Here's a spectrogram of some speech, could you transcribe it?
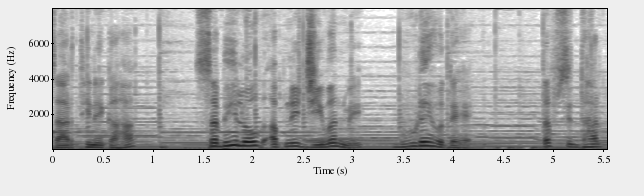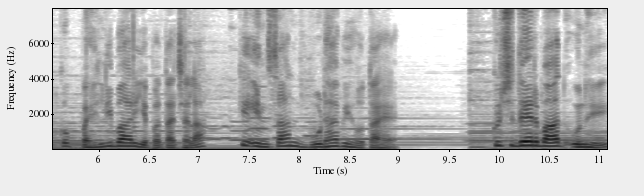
सारथी ने कहा, सभी लोग अपने जीवन में बूढ़े होते हैं। तब सिद्धार्थ को पहली बार यह पता चला कि इंसान बूढ़ा भी होता है। कुछ देर बाद उन्हें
